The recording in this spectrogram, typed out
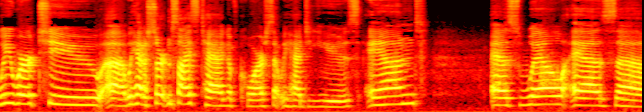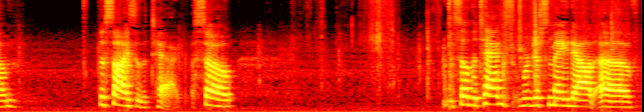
We were to uh, we had a certain size tag, of course, that we had to use, and as well as um, the size of the tag. So so the tags were just made out of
